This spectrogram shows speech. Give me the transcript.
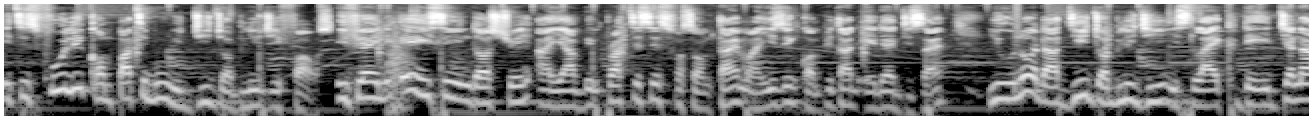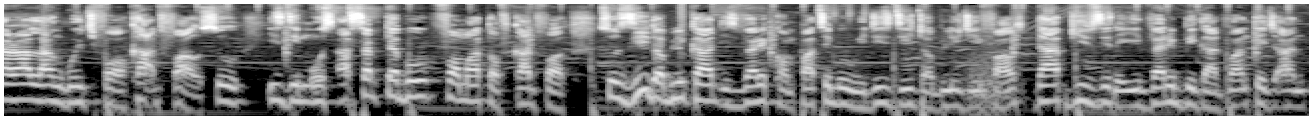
it is fully compatible with DWG files. If you're in the AEC industry and you have been practicing for some time and using computer-aided design, you know that DWG is like the general language for CAD files. So it's the most acceptable format of CAD files. So ZWCAD is very compatible with these DWG files. That gives it a very big advantage and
